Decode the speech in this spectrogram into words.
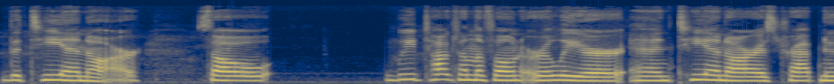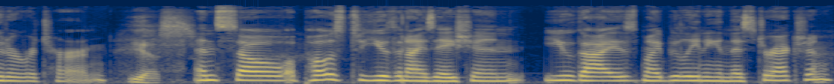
The TNR. So we talked on the phone earlier, and TNR is trap, neuter, return. Yes. And so, opposed to euthanization, you guys might be leaning in this direction.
